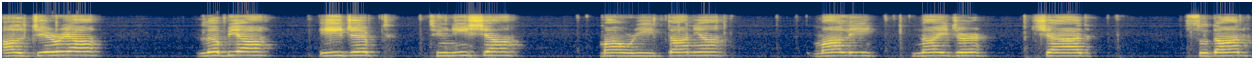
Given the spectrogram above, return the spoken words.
Algeria, Libya, Egypt, Tunisia, Mauritania, Mali, Niger, Chad, Sudan,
